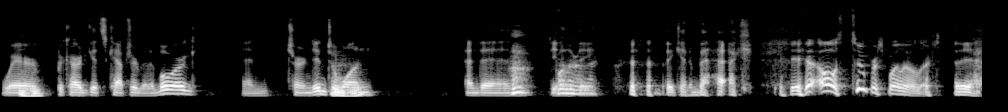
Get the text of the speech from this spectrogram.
where Mm-hmm. Picard gets captured by the Borg and turned into one, and then you know, they they get him back. oh, super spoiler alert. yeah,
